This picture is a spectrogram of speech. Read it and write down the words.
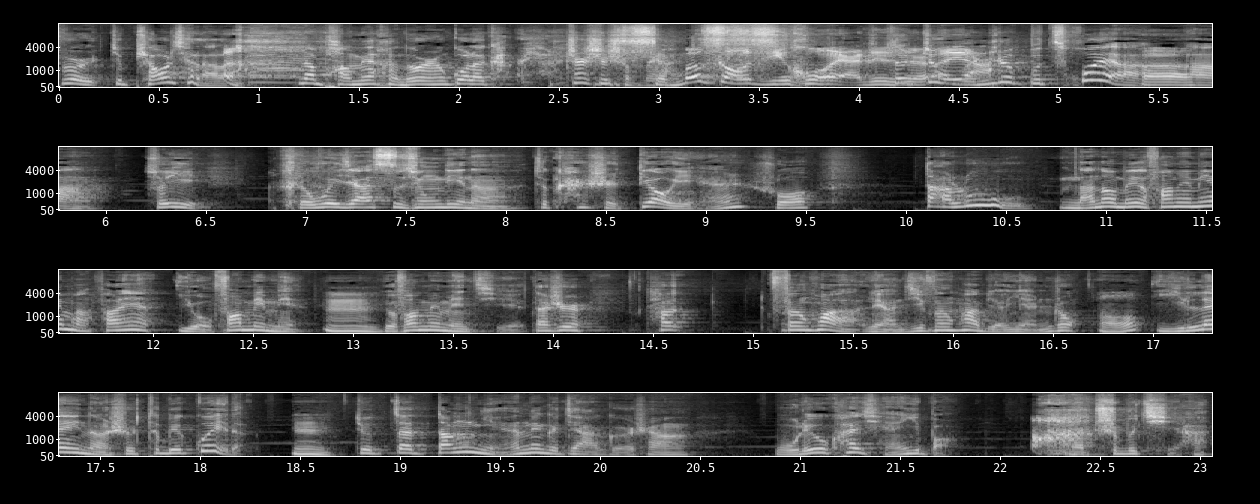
味儿就飘起来了。那旁边很多人过来看，哎呀，这是什么呀？什么高级货呀？这这是，这闻着不错呀啊啊！所以这魏家四兄弟呢就开始调研，说大陆难道没有方便面吗？发现有方便面，嗯有方便面企业，但是它分化两极分化比较严重。哦，一类呢是特别贵的，嗯就在当年那个价格上五六块钱一包，那吃不起啊，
